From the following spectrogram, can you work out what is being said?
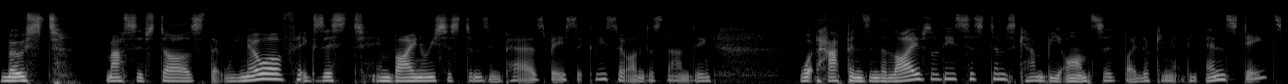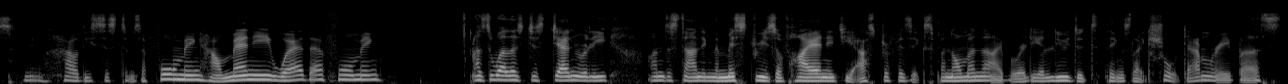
most massive stars that we know of exist in binary systems in pairs, basically. So, understanding what happens in the lives of these systems can be answered by looking at the end states, you know, how these systems are forming, how many, where they're forming, as well as just generally understanding the mysteries of high energy astrophysics phenomena. I've already alluded to things like short gamma ray bursts,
